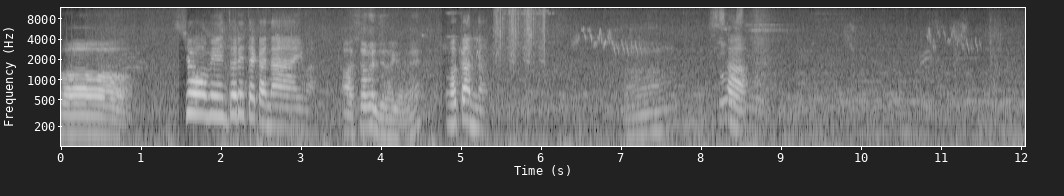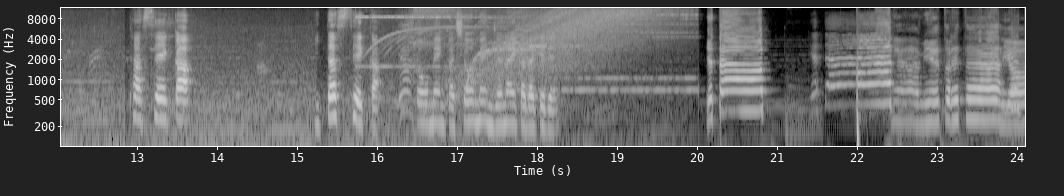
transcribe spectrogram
あ正面撮れたかな今。ああ正面じゃないよね。わかんない。あさあ。達成か。未達成か。正面か正面じゃないかだけで。やったやったー。いやー見えとれたー。よやっ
